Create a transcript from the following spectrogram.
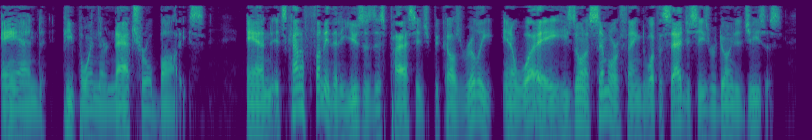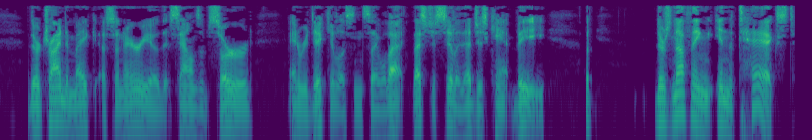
and people in their natural bodies. And it's kind of funny that he uses this passage because really, in a way, he's doing a similar thing to what the Sadducees were doing to Jesus. They're trying to make a scenario that sounds absurd and ridiculous and say, well, that, that's just silly. That just can't be. But there's nothing in the text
